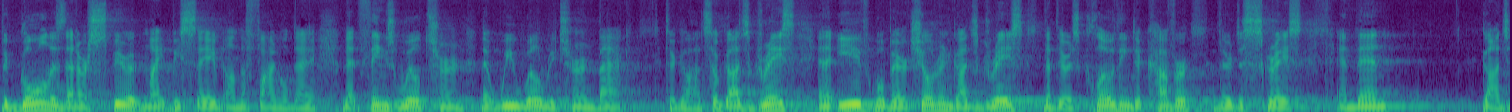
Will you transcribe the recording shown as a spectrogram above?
The goal is that our spirit might be saved on the final day, that things will turn, that we will return back to God. So God's grace and that Eve will bear children, God's grace that there is clothing to cover their disgrace, and then God's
